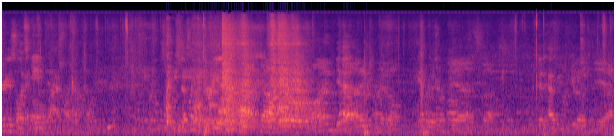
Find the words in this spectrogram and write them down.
Are you serious? So like a game of flash like That's like the uh, dirtiest. Yeah. That it has to be good. Yeah.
